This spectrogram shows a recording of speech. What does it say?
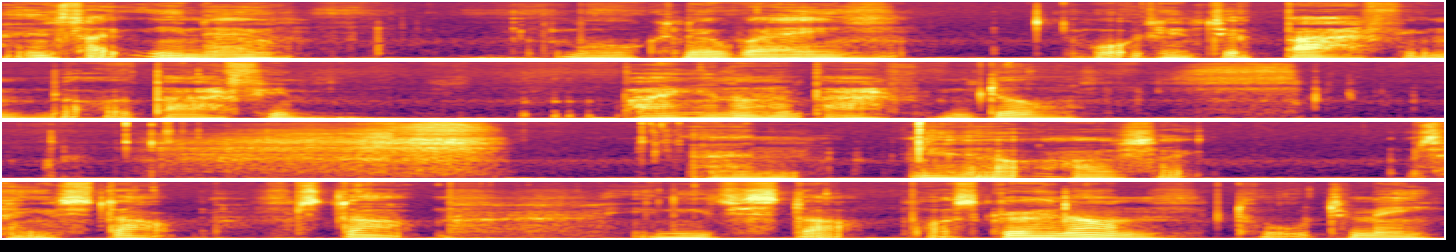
and it's like you know, walking away, walked into a bathroom, lot of bathroom banging on a bathroom door. And, you know, I was like saying, Stop, stop, you need to stop, what's going on? Talk to me.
